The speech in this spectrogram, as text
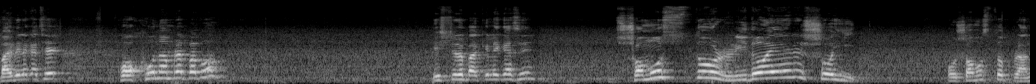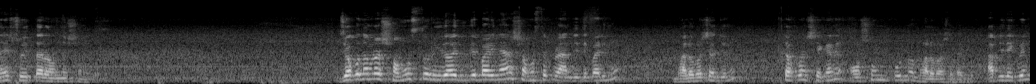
বাইবেলের কাছে কখন আমরা পাবো? ঈশ্বরের বাক্যে লেখা আছে সমস্ত হৃদয়ের সহিত। ও সমস্ত প্রাণের সহিত তার অন্বেষণ করে। যখন আমরা সমস্ত হৃদয় দিতে পারি না, সমস্ত প্রাণ দিতে পারি না ভালোবাসার জন্য, তখন সেখানে অসম্পূর্ণ ভালোবাসা থাকে। আপনি দেখবেন,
